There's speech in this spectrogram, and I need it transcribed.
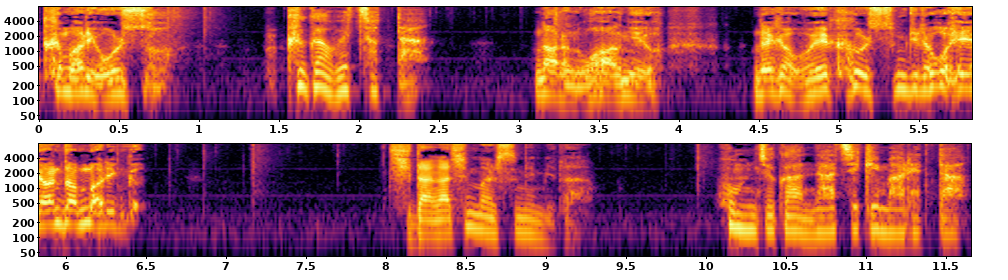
그 말이 옳소. 그가 외쳤다. 나는 왕이요. 내가 왜 그걸 숨기려고 해야 한단 말인가? 지당하신 말씀입니다. 홈즈가 나직이 말했다.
